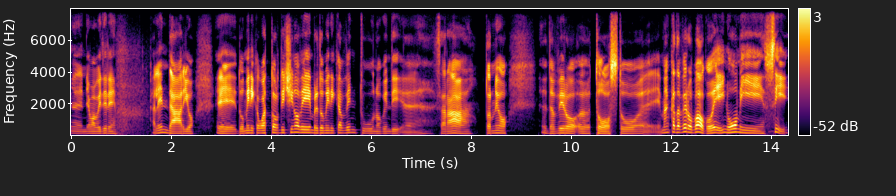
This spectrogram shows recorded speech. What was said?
Eh, andiamo a vedere calendario eh, domenica 14 novembre, domenica 21, quindi eh, sarà un torneo eh, davvero eh, tosto. Eh, manca davvero poco e i nomi, sì,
